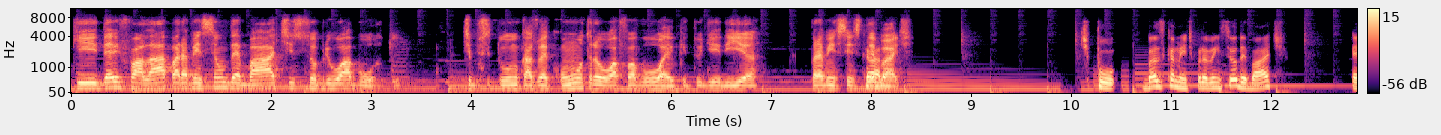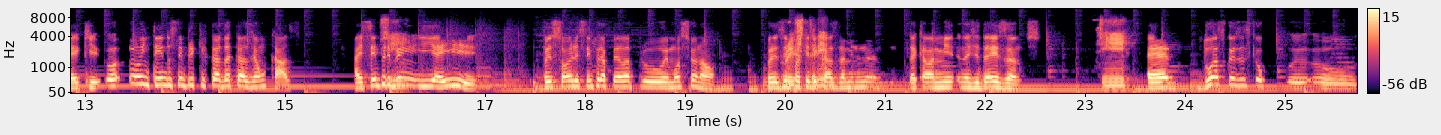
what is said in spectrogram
que deve falar para vencer um debate sobre o aborto? Tipo, se tu, no caso, é contra ou a favor, aí o que tu diria para vencer esse cara, debate? Tipo, basicamente, para vencer o debate, é que eu, eu, entendo sempre que cada caso é um caso. Aí sempre Sim. vem. E aí, o pessoal ele sempre apela pro emocional. Por exemplo, aquele caso da menina, daquela menina de 10 anos. Sim. É, duas coisas que eu, eu, eu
